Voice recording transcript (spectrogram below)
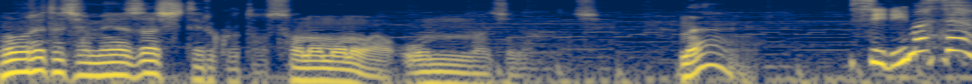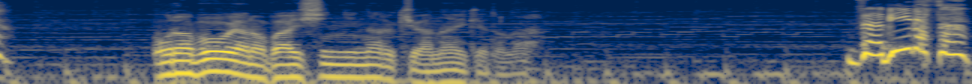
俺たちは目指してることそのものは同じなんだし。なあ。知りません。俺は坊やの陪審になる気はないけどな。ザビーダさん。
